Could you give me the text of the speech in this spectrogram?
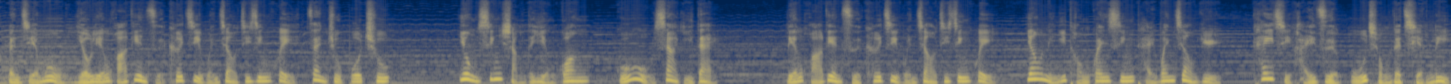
本节目由联华电子科技文教基金会赞助播出，用欣赏的眼光鼓舞下一代。联华电子科技文教基金会邀您一同关心台湾教育，开启孩子无穷的潜力。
